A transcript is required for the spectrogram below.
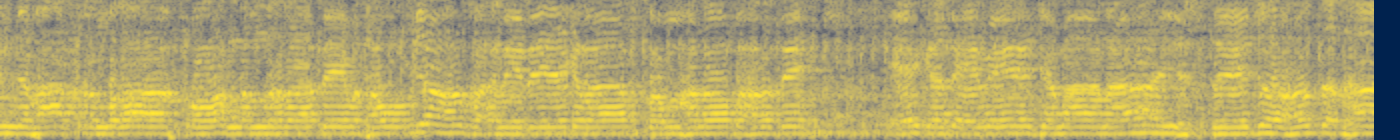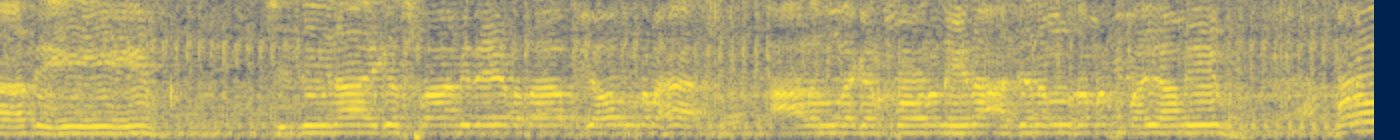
हिरण्यभात्रं वदा पौर्णं ददाते मथौ व्यासनिरेकदा ब्रह्मणो भारते एकदेवे जमानायस्तेजो दधाति सिद्धिविनायक स्वामी देवताभ्यो नमः आनन्दकर्पूरनीराजनं समर्पयामि बोलो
